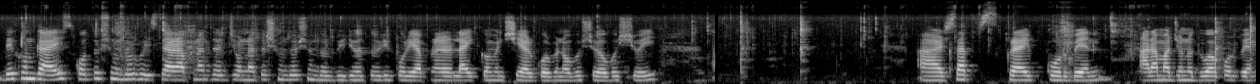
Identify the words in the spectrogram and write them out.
দেখুন গাইস কত সুন্দর হয়েছে আর আপনাদের জন্য এত সুন্দর সুন্দর ভিডিও তৈরি করি আপনারা লাইক কমেন্ট শেয়ার করবেন অবশ্যই অবশ্যই। আর সাবস্ক্রাইব করবেন। আর আমার জন্য দোয়া করবেন।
